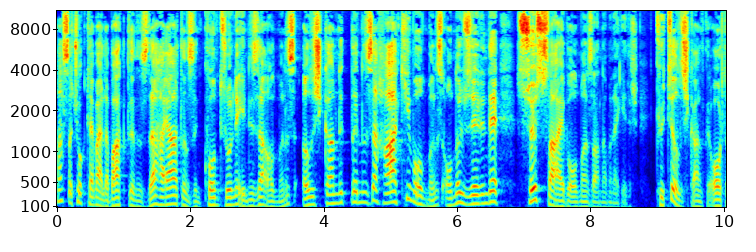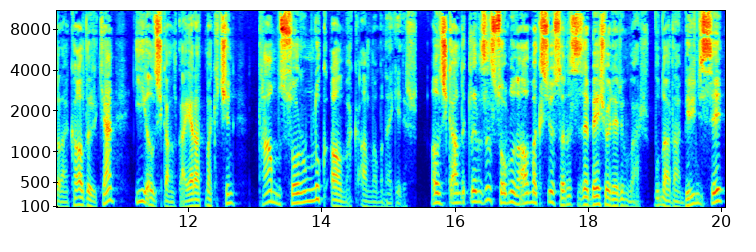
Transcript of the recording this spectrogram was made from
Aslında çok temelde baktığınızda hayatınızın kontrolünü elinize almanız, alışkanlıklarınıza hakim olmanız, onlar üzerinde söz sahibi olmanız anlamına gelir. Kötü alışkanlıkları ortadan kaldırırken iyi alışkanlıklar yaratmak için tam sorumluluk almak anlamına gelir. Alışkanlıklarınızın sorumluluğunu almak istiyorsanız size 5 önerim var. Bunlardan birincisi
